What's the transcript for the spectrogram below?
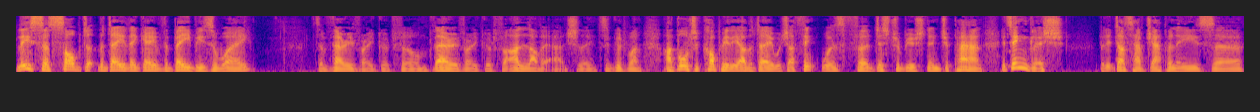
Lisa sobbed at the day they gave the babies away. It's a very, very good film. Very, very good film. I love it, actually. It's a good one. I bought a copy the other day, which I think was for distribution in Japan. It's English, but it does have Japanese uh,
